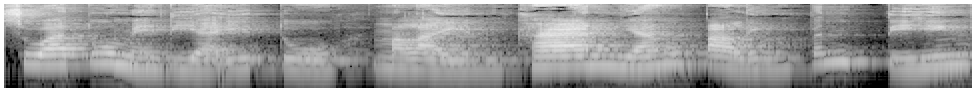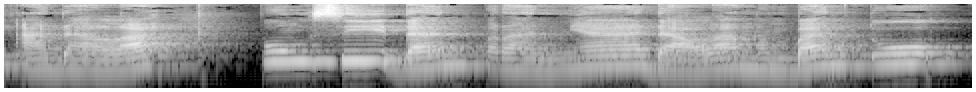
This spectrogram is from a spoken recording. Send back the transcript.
suatu media itu, melainkan yang paling penting adalah fungsi dan perannya dalam membantu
